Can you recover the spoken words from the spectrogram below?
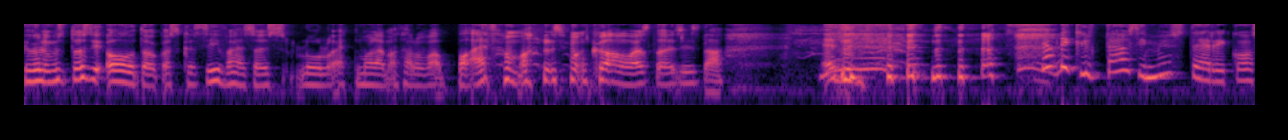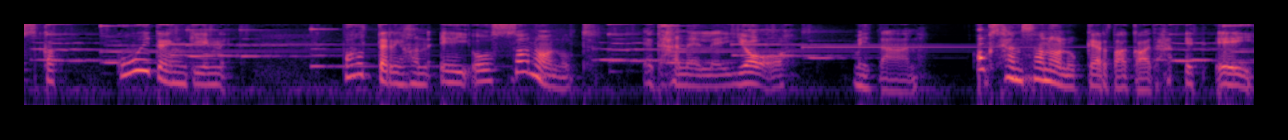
joka oli musta tosi outoa, koska siinä vaiheessa olisi luullut, että molemmat haluaa vaan paeta mahdollisimman kauas toisistaan. Et, Se oli kyllä täysin mysteeri, koska kuitenkin Valtterihan ei ole sanonut, että hänelle ei ole mitään. Onko hän sanonut kertaakaan, että, että ei,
